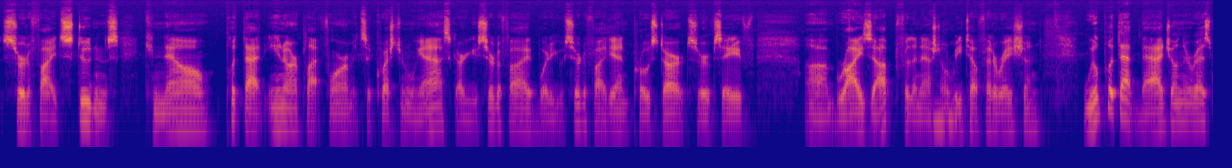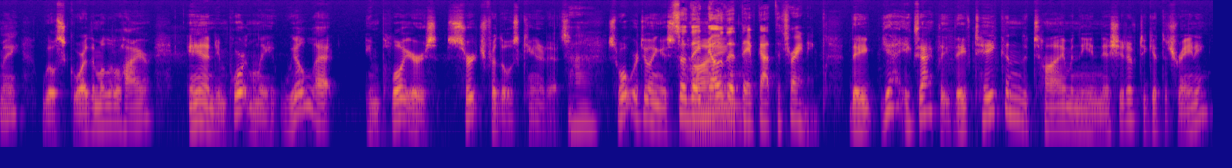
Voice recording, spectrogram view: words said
certified students can now put that in our platform. It's a question we ask Are you certified? What are you certified in? ProStart, ServSafe um, Rise Up for the National mm-hmm. Retail Federation. We'll put that badge on their resume. We'll score them a little higher. And importantly, we'll let employers search for those candidates. Ah. So what we're doing is so they know that they've got the training. They yeah exactly. They've taken the time and the initiative to get the training,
